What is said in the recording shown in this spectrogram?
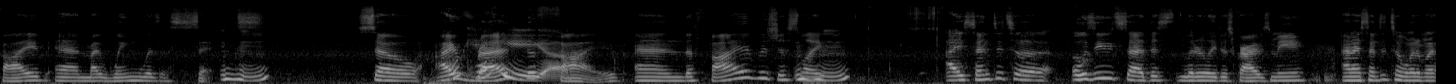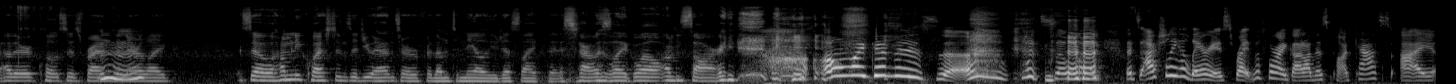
five, and my wing was a 6 Mhm. So I read the five, and the five was just like Mhm. I sent it to Ozzy said this literally describes me, and I sent it to one of my other closest friends, and mm-hmm. they're like, "So how many questions did you answer for them to nail you just like this?" And I was like, "Well, I'm sorry." oh my goodness. That's so funny. That's actually hilarious. Right before I got on this podcast, I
